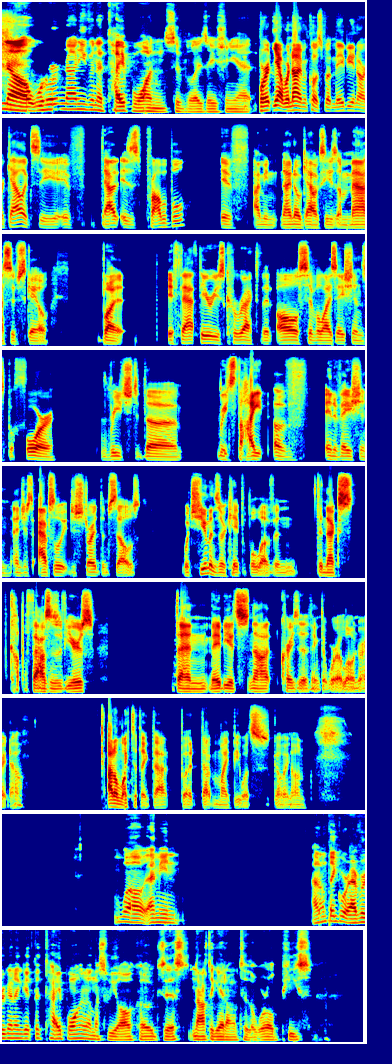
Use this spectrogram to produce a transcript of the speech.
No, we're not even a type 1 civilization yet. We're, yeah, we're not even close, but maybe in our galaxy, if that is probable, if I mean, I know galaxy is a massive scale, but if that theory is correct, that all civilizations before reached the reached the height of innovation and just absolutely destroyed themselves, which humans are capable of in the next couple thousands of years, then maybe it's not crazy to think that we're alone right now. I don't like to think that, but that might be what's going on. Well, I mean, I don't think we're ever gonna get the type one unless we all coexist. Not to get onto the world peace No,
